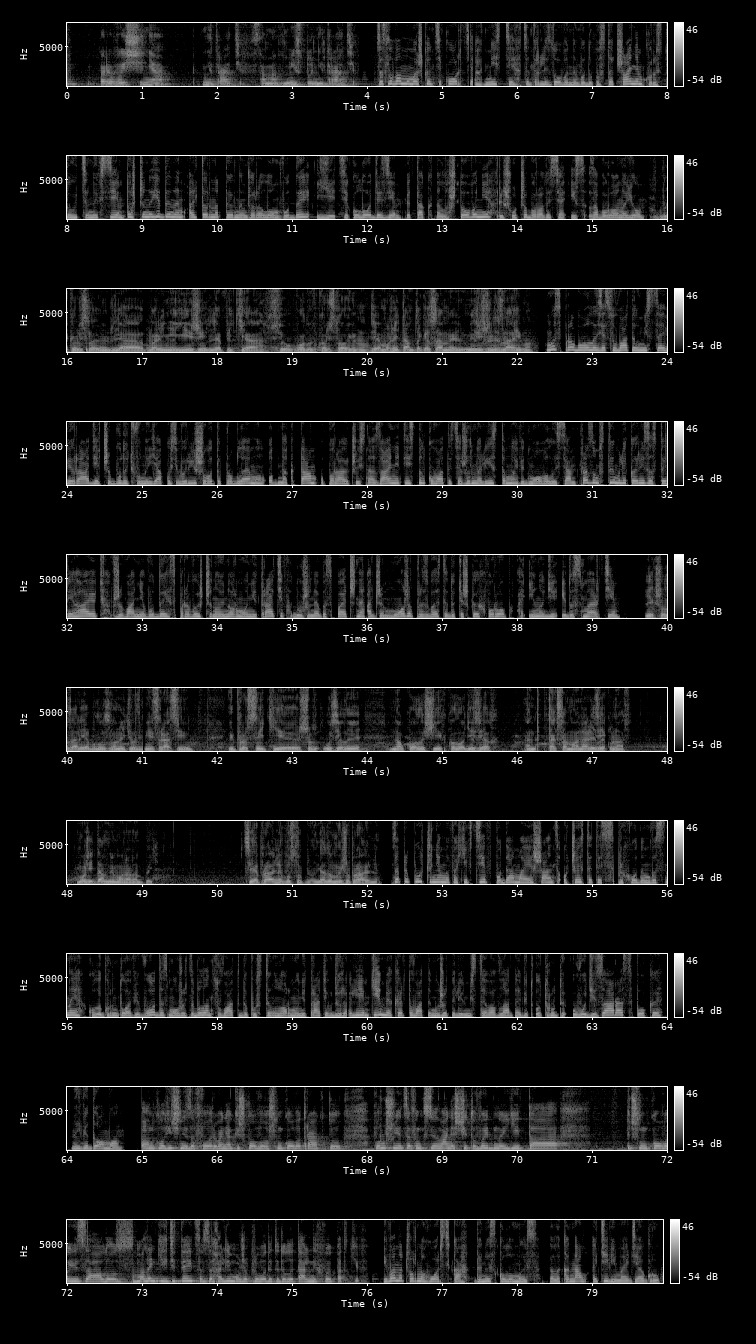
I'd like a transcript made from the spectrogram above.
перевищення нітратів, саме вмісту нітратів. За словами мешканців Корця, в місті централізованим водопостачанням користуються не всі. Тож чи не єдиним альтернативним джерелом води є ці колодязі. Відтак налаштовані рішуче боротися із забороною. Використовуємо для варення їжі, для пиття, всю воду використовуємо. Може, і там таке саме, ми ж не знаємо. Ми спробували з'ясувати у місцевій раді, чи будуть вони якось вирішувати проблему. Однак там, опираючись на зайнятість, спілкуватися з журналістами відмовилися. Разом з тим лікарі застерігають, вживання води з перевищеною нормою нітратів дуже небезпечне, адже може призвести до тяжких хвороб, а іноді і до смерті. Якщо зараз я буду дзвонити в адміністрацію і просити, е, щоб узяли навколишніх колодязях так само аналіз, як у нас. Може, і там не можна нам пити. Це я правильно поступлю? Я думаю, що правильно. За припущеннями фахівців, вода має шанс очиститись з приходом весни, коли ґрунтові води зможуть збалансувати допустиму норму нітратів в джерелі. Тім, як рятуватиме жителів місцева влада від отрути у воді зараз, поки невідомо. Онкологічні захворювання кишково-шлункового тракту, порушується функціонування щитовидної та підшлункової залоз. В маленьких дітей це взагалі може приводити до летальних випадків. Івана Чорногорська, Денис Коломис, телеканал ITV Media Group.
